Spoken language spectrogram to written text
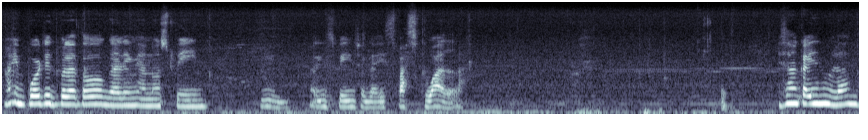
Ah, imported pala to. Galing, ano, Spain. Hmm. Galing Spain siya, guys. Pascual. Isang kainin mo lang.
